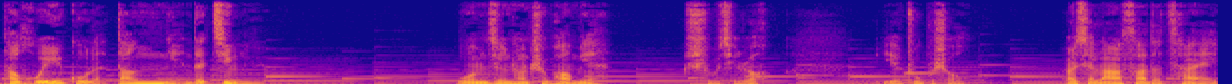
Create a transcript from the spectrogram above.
他回顾了当年的境遇。我们经常吃泡面，吃不起肉，也煮不熟，而且拉萨的菜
